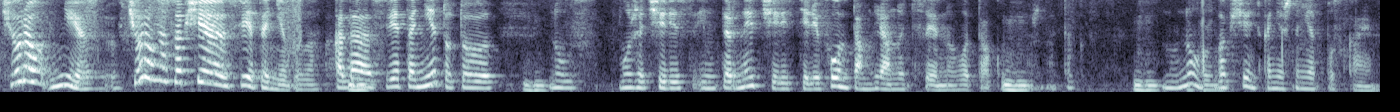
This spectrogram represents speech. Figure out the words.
Вчора ні, вчора у нас вообще света не было. Когда угу. света нету, то, угу. ну, может через интернет, через телефон там глянуть цену, вот так вот угу. можно. Так. Ну, ну, вообще, конечно, не отпускаем.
